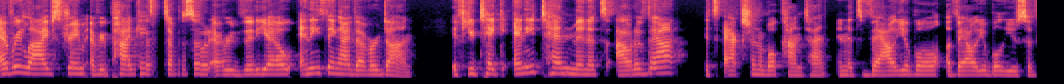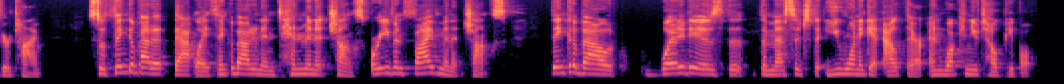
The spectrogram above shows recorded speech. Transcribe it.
Every live stream, every podcast episode, every video, anything I've ever done if you take any 10 minutes out of that, it's actionable content and it's valuable, a valuable use of your time. So think about it that way. Think about it in 10 minute chunks or even five minute chunks. think about what it is the the message that you want to get out there and what can you tell people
